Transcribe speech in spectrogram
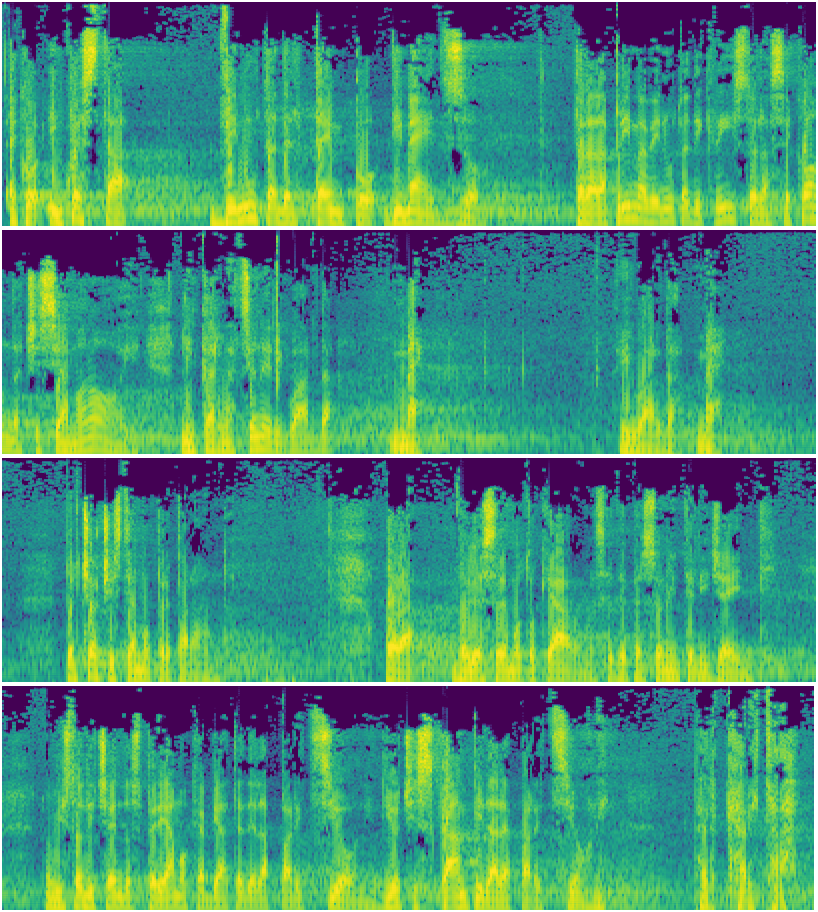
Ecco, in questa venuta del tempo di mezzo, tra la prima venuta di Cristo e la seconda ci siamo noi. L'incarnazione riguarda me, riguarda me. Perciò ci stiamo preparando. Ora, voglio essere molto chiaro, ma siete persone intelligenti. Non vi sto dicendo speriamo che abbiate delle apparizioni, Dio ci scampi dalle apparizioni, per carità.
